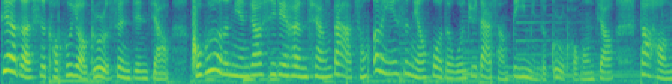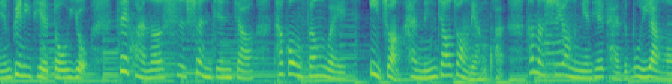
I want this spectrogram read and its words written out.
第二个是 Cocuyo Glue 瞬间胶，Cocuyo 的粘胶系列很强大，从二零一四年获得文具大赏第一名的 Glue 口红胶，到好粘便利贴都有。这款呢是瞬间胶，它共分为液状和凝胶状两款，它们适用的粘贴材质不一样哦。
